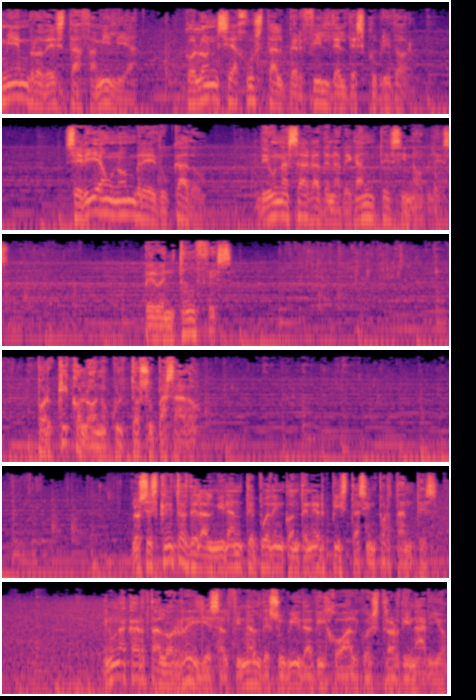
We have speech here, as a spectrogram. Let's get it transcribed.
miembro de esta familia, Colón se ajusta al perfil del descubridor. Sería un hombre educado, de una saga de navegantes y nobles. Pero entonces, ¿Por qué Colón ocultó su pasado? Los escritos del almirante pueden contener pistas importantes. En una carta a los reyes al final de su vida dijo algo extraordinario.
